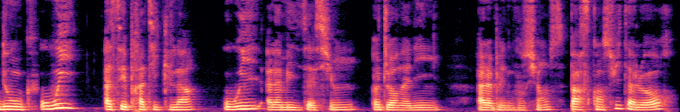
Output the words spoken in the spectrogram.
Donc oui à ces pratiques-là, oui à la méditation, au journaling, à la pleine conscience, parce qu'ensuite alors,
